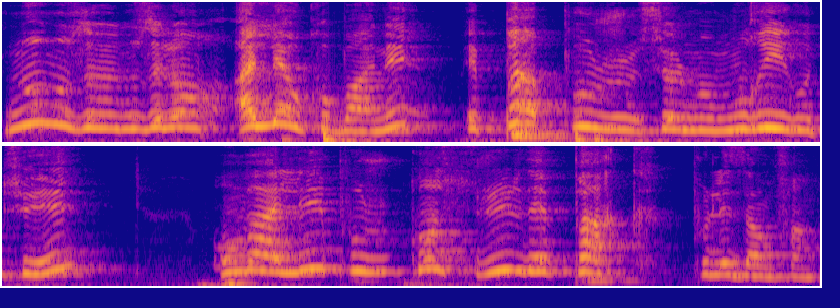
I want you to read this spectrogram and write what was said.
nous, nous, allons aller au Kobane, et pas pour seulement mourir ou tuer, on va aller pour construire des parcs pour les enfants,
